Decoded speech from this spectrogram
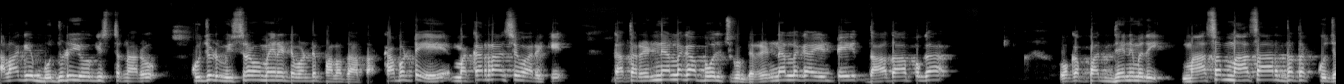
అలాగే బుధుడు యోగిస్తున్నారు. కుజుడు మిశ్రమమైనటువంటి ఫలదాత. కాబట్టి మకర రాశి వారికి గత రెండు నెలలుగా పోల్చుకుంటే రెండు నెలలుగా ఏంటి? దాదాపుగా ఒక పద్దెనిమిది మాసం మాసార్ధత కుజ.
